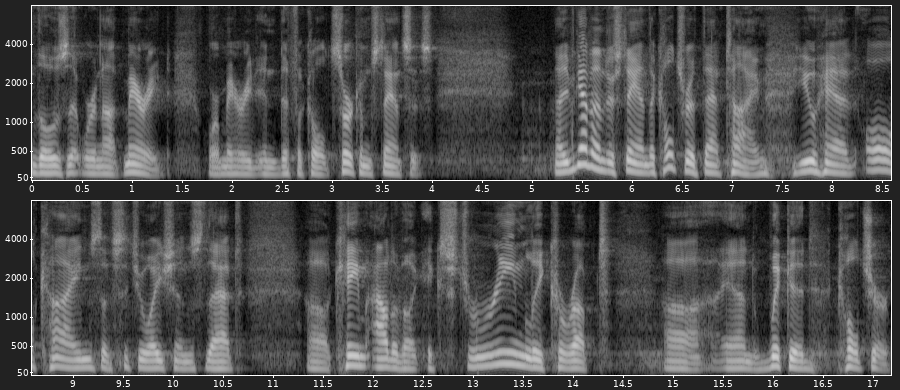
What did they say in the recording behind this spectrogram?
those that were not married or married in difficult circumstances. Now, you've got to understand the culture at that time, you had all kinds of situations that uh, came out of an extremely corrupt uh, and wicked culture.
